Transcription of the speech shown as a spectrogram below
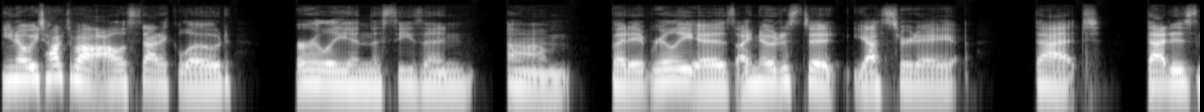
You know, we talked about allostatic load early in the season, um, but it really is. I noticed it yesterday that that is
